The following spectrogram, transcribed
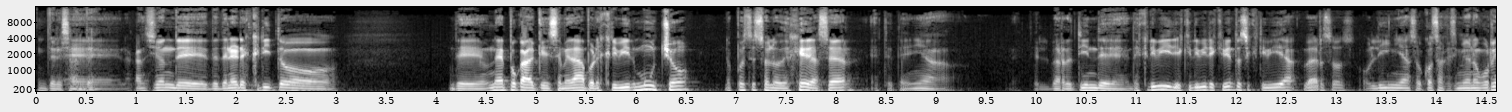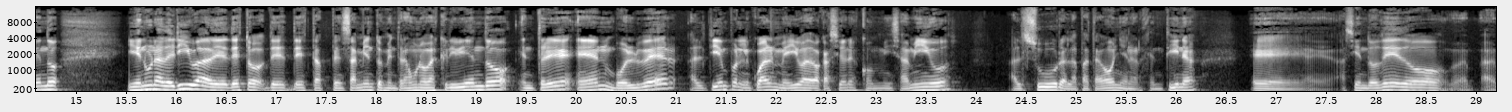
Interesante. La canción de, de tener escrito de una época que se me daba por escribir mucho. Después eso lo dejé de hacer. Este, tenía el berretín de, escribir y escribir, escribir. Entonces escribía versos o líneas o cosas que se me iban ocurriendo. Y en una deriva de, de, esto, de, de estos pensamientos mientras uno va escribiendo, entré en volver al tiempo en el cual me iba de vacaciones con mis amigos al sur, a la Patagonia, en Argentina, eh, haciendo dedo, eh,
